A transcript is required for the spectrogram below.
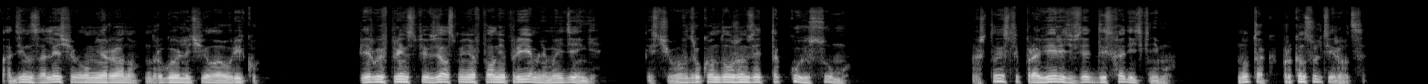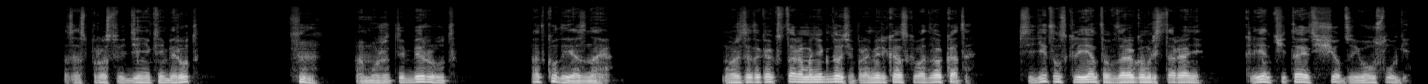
Один залечивал мне рану, другой лечил Аурику. Первый, в принципе, взял с меня вполне приемлемые деньги. Из чего вдруг он должен взять такую сумму? А что, если проверить, взять да исходить к нему? Ну так, проконсультироваться. За спрос ведь денег не берут? Хм, а может и берут. Откуда я знаю? Может, это как в старом анекдоте про американского адвоката. Сидит он с клиентом в дорогом ресторане. Клиент читает счет за его услуги.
